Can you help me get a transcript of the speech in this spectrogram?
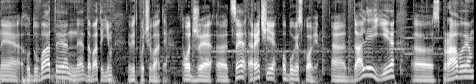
не годувати, не давати їм відпочивати. Отже, е, це речі обов'язкові. Е, далі є е, справи,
